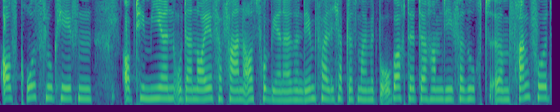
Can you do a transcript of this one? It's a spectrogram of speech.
auf Großflughäfen optimieren oder neue Verfahren ausprobieren. Also in dem Fall, ich habe das mal mit beobachtet, da haben die versucht ähm, Frankfurt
